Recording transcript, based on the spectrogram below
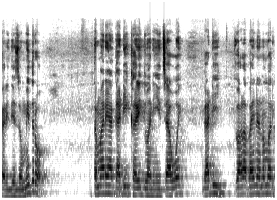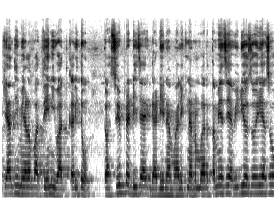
કરી દેજો. મિત્રો, તમારે આ ગાડી ખરીદવાની ઈચ્છા હોય ગાડીવાળા ભાઈના નંબર ક્યાંથી મેળવવા તેની વાત કરી દઉં. તો આ સ્વિફ્ટ ડિઝાયર ગાડીના માલિકના નંબર તમે જે આ વીડિયો જોઈ રહ્યા છો,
